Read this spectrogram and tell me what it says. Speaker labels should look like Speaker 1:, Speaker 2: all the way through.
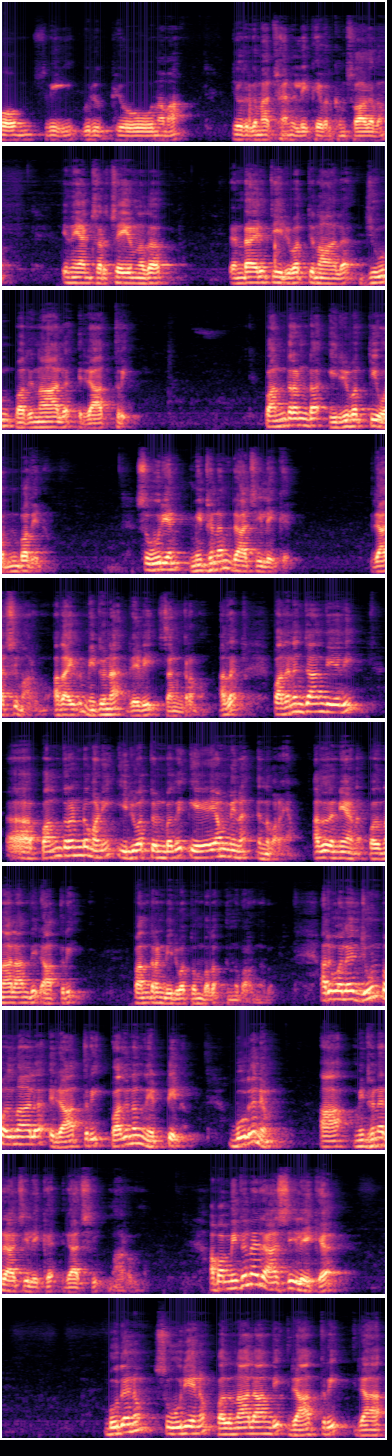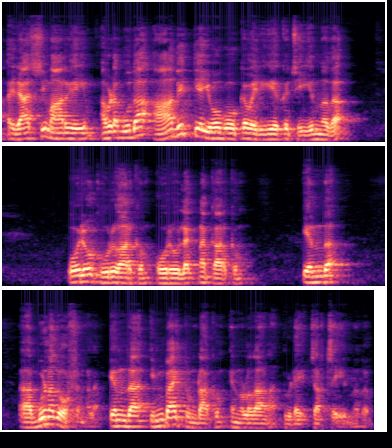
Speaker 1: ഓം ശ്രീ ഗുരുഭ്യോ നമ. ജ്യോതിർഗമ ചാനലിലേക്ക് ഏവർക്കും സ്വാഗതം. ഇന്ന് ഞാൻ ചർച്ച ചെയ്യുന്നത് രണ്ടായിരത്തി ഇരുപത്തിനാല് ജൂൺ പതിനാല് രാത്രി പന്ത്രണ്ട് ഇരുപത്തി ഒൻപതിന് സൂര്യൻ മിഥുനം രാശിയിലേക്ക് രാശി മാറുന്നു. അതായത് മിഥുന രവി സംക്രമം. അത് പതിനഞ്ചാം തീയതി പന്ത്രണ്ട് മണി ഇരുപത്തൊൻപത് എ എമ്മിന് എന്ന് പറയാം. അത് തന്നെയാണ് പതിനാലാം തീയതി രാത്രി പന്ത്രണ്ട് ഇരുപത്തൊമ്പത് എന്ന് പറഞ്ഞത്. അതുപോലെ ജൂൺ പതിനാല് രാത്രി പതിനൊന്ന് എട്ടിന് ബുധനും ആ മിഥുന രാശിയിലേക്ക് രാശി മാറുന്നു. അപ്പം മിഥുന രാശിയിലേക്ക് ബുധനും സൂര്യനും പതിനാലാം തീയതി രാത്രി രാശി മാറുകയും അവിടെ ബുധ ആദിത്യ യോഗമൊക്കെ വരികയൊക്കെ ചെയ്യുന്നത് ഓരോ കൂറുകാർക്കും ഓരോ ലഗ്നക്കാർക്കും എന്ത് ഗുണദോഷങ്ങൾ എന്ത് ഇമ്പാക്റ്റ് ഉണ്ടാക്കും എന്നുള്ളതാണ് ഇവിടെ ചർച്ച ചെയ്യുന്നത്.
